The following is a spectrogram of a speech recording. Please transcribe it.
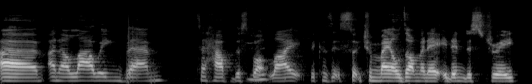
um, and allowing them to have the spotlight because it's such a male dominated industry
